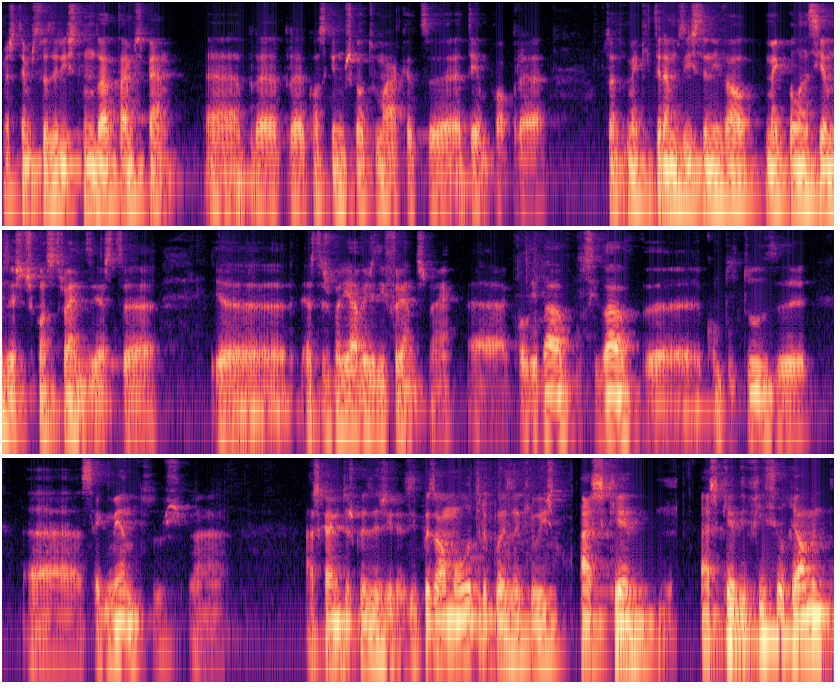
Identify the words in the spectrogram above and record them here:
mas temos de fazer isto num dado time span uh, para, para conseguirmos go to market a tempo. Ou para, portanto, como é que iteramos isto a nível. Como é que balanceamos estes constraints, esta estas variáveis diferentes, não é? Uh, qualidade, velocidade, uh, completude, segmentos. acho que há muitas coisas giras. E depois há uma outra coisa que eu isto acho que é, acho que é difícil realmente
